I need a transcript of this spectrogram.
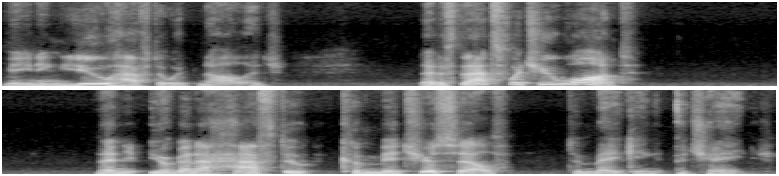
meaning you have to acknowledge, that if that's what you want, then you're going to have to commit yourself to making a change.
